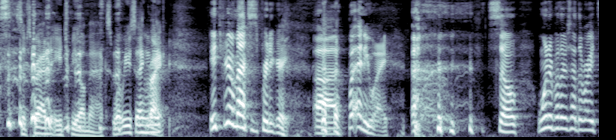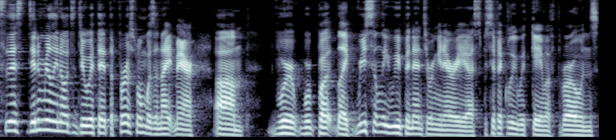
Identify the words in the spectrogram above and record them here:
Subscribe to HBO Max. What were you saying, Mike? Right. HBO Max is pretty great. Uh, but anyway, so Warner Brothers had the rights to this. Didn't really know what to do with it. The first one was a nightmare. Um, we're, we're but like recently we've been entering an area specifically with Game of Thrones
